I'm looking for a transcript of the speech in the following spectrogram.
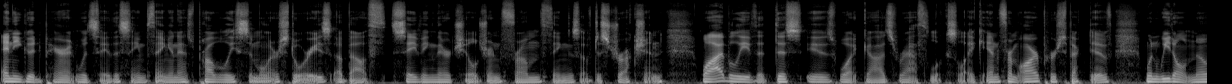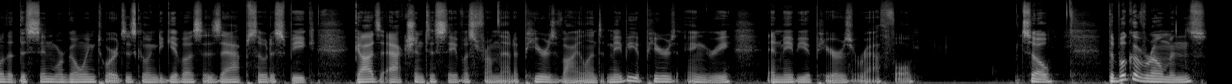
Any good parent would say the same thing and has probably similar stories about saving their children from things of destruction. Well, I believe that this is what God's wrath looks like. And from our perspective, when we don't know that the sin we're going towards is going to give us a zap, so to speak, God's action to save us from that appears violent, maybe appears angry, and maybe appears wrathful. So, the book of Romans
